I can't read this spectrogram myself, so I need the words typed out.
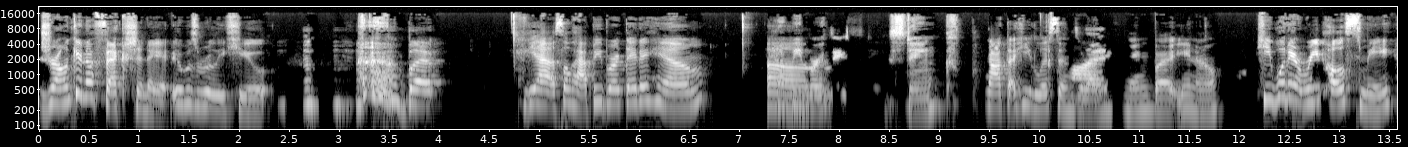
Drunk and affectionate. It was really cute. but yeah, so happy birthday to him. Happy Um, birthday, stink, stink. Not that he listens or anything, but you know. He wouldn't repost me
